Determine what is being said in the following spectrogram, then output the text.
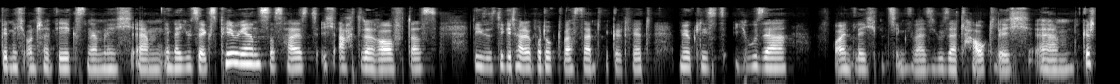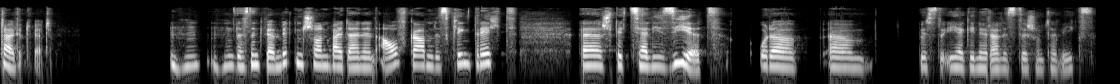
bin ich unterwegs, nämlich ähm, in der User Experience. Das heißt, ich achte darauf, dass dieses digitale Produkt, was da entwickelt wird, möglichst userfreundlich beziehungsweise usertauglich ähm, gestaltet wird. Mhm, mhm. Da sind wir mitten schon bei deinen Aufgaben. Das klingt recht äh, spezialisiert. Oder ähm, bist du eher generalistisch unterwegs?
